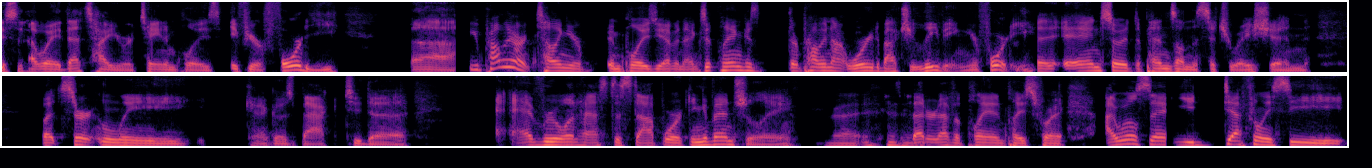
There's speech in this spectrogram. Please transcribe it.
So that way, that's how you retain employees. If you're 40, uh, you probably aren't telling your employees you have an exit plan because they're probably not worried about you leaving. You're 40. And so it depends on the situation. But certainly, kind of goes back to the everyone has to stop working eventually. Right. it's better to have a plan in place for it. I will say you definitely see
